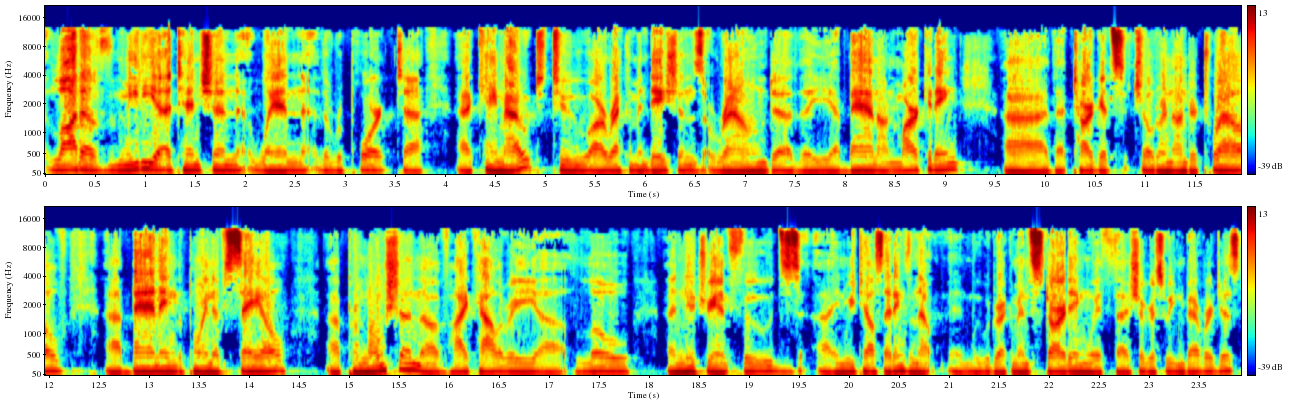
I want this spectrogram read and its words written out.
a lot of media attention when the report uh, uh, came out to our recommendations around the ban on marketing that targets children under 12, banning the point of sale, promotion of high calorie, low nutrient foods in retail settings, and, that, and we would recommend starting with sugar sweetened beverages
